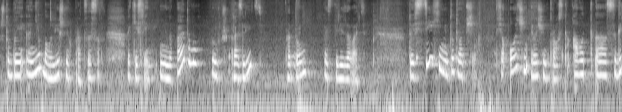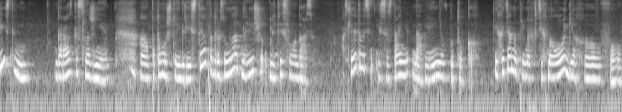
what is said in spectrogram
чтобы не было лишних процессов окисления. Именно поэтому лучше разлить, потом пастеризовать. То есть с тихими тут вообще все очень и очень просто. А вот э, с игристыми гораздо сложнее, а, потому что игристые подразумевают наличие углекислого газа следовательно и создание давления в бутылках. И хотя, например, в технологиях, э, в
